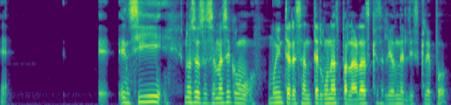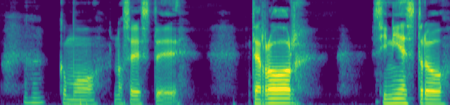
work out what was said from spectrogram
eh, eh, en sí, no sé, o sea, se me hace como muy interesante algunas palabras que salieron del discrepo. Ajá. como, no sé, este, terror, siniestro,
